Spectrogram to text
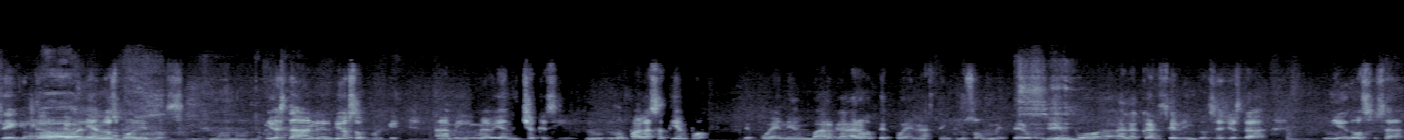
de, de lo que Ah, valían los boletos. no, no, no. Yo estaba nervioso porque a mí me habían dicho que si no no pagas a tiempo, te pueden embargar o te pueden hasta incluso meter un Sí. tiempo a, a la cárcel. Entonces yo estaba miedoso, o sea,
